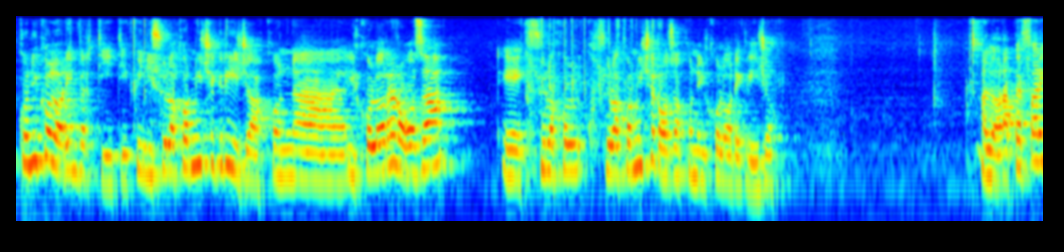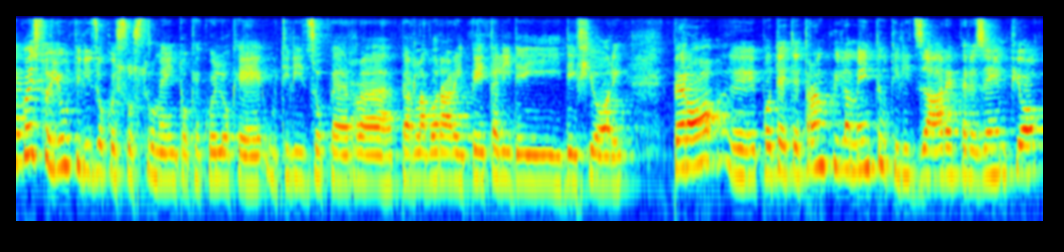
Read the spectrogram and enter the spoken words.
con i colori invertiti quindi sulla cornice grigia con uh, il colore rosa e sulla, sulla cornice rosa con il colore grigio allora, per fare questo io utilizzo questo strumento che è quello che utilizzo per, per lavorare i petali dei, dei fiori, però eh, potete tranquillamente utilizzare per esempio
